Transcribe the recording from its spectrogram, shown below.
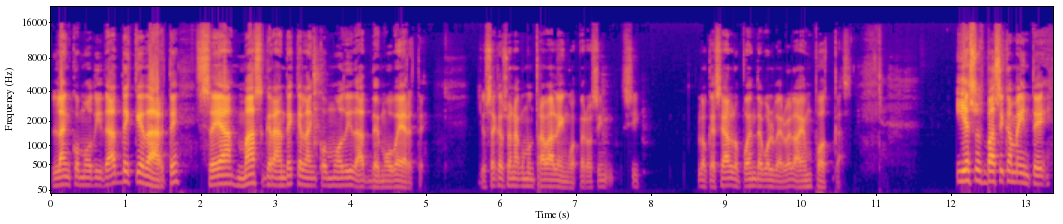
la incomodidad de quedarte sea más grande que la incomodidad de moverte. Yo sé que suena como un trabalengua, pero si, si lo que sea lo pueden devolver, ¿verdad? Es un podcast. Y eso es básicamente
